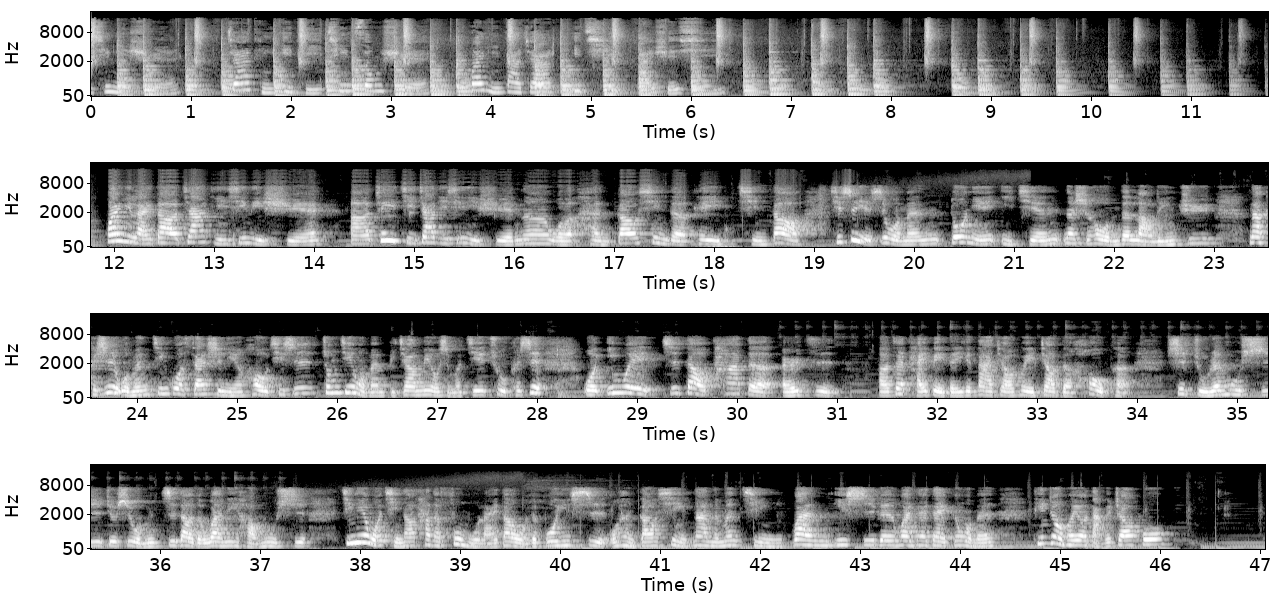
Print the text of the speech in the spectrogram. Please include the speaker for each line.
Speaker 1: 心理学，家庭议题轻松学，欢迎大家一起来学习。欢迎来到家庭心理学。啊、这一集家庭心理学呢，我很高兴的可以请到，其实也是我们多年以前那时候我们的老邻居。那可是我们经过三十年后，其实中间我们比较没有什么接触。可是我因为知道他的儿子，呃，在台北的一个大教会叫 The Hope，是主任牧师，就是我们知道的万利豪牧师。今天我请到他的父母来到我的播音室，我很高兴。那能不能请万医师跟万太太跟我们听众朋友打个招呼？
